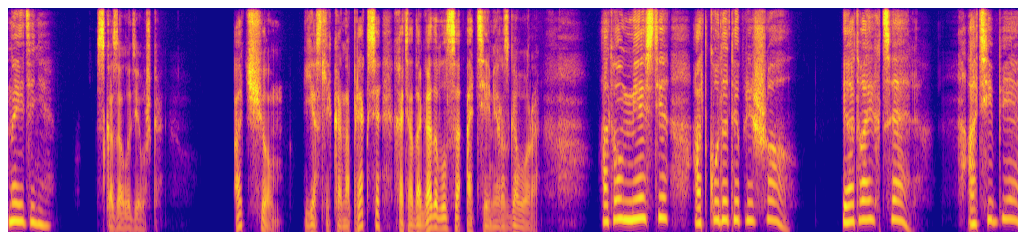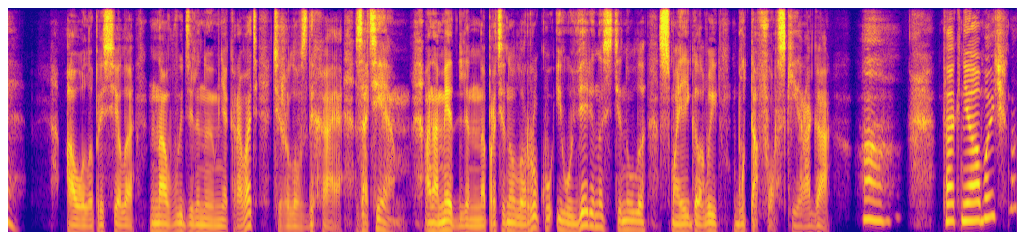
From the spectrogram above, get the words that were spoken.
наедине», — сказала девушка. «О чем?» Я слегка напрягся, хотя догадывался о теме разговора. «О том месте, откуда ты пришел, и о твоих целях, о тебе, Аола присела на выделенную мне кровать, тяжело вздыхая. Затем она медленно протянула руку и уверенно стянула с моей головы бутафорские рога. «А, так необычно.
